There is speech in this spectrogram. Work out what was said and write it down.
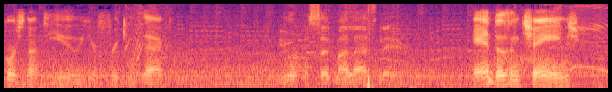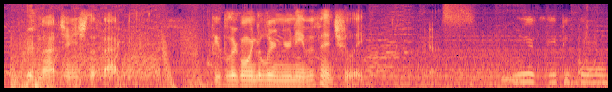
Of course not to you, you're freaking Zach. You almost said my last name. And doesn't change. Does not change the fact. People are going to learn your name eventually. Yes. You creepy boy.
